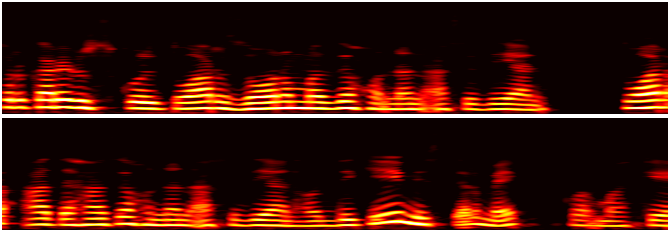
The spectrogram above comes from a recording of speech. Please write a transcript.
সরকারের স্কুল তোমার জনের মাঝে সন্ধান আছে দিয়ান, তোমার আতেহাসে সন্ধান আছে দিয়ান, হদ্দিকি মিস্টার মেক কর্মাকে।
